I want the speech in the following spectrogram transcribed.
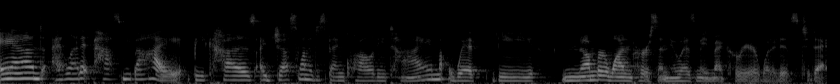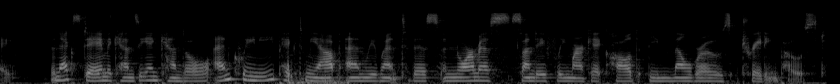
And I let it pass me by because I just wanted to spend quality time with the number one person who has made my career what it is today. The next day, Mackenzie and Kendall and Queenie picked me up, and we went to this enormous Sunday flea market called the Melrose Trading Post.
